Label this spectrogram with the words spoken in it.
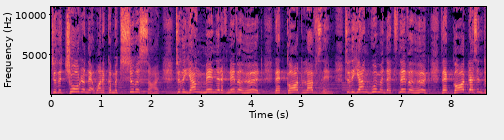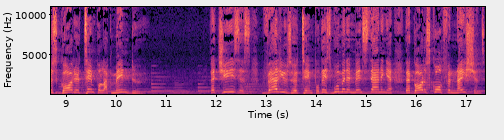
to the children that want to commit suicide, to the young men that have never heard that God loves them, to the young woman that's never heard that God doesn't discard her temple like men do. That Jesus values her temple. There's women and men standing here that God has called for nations,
